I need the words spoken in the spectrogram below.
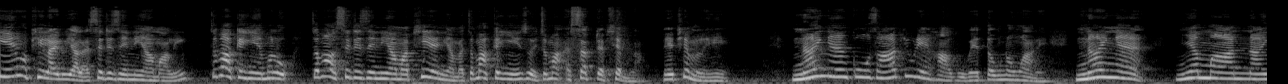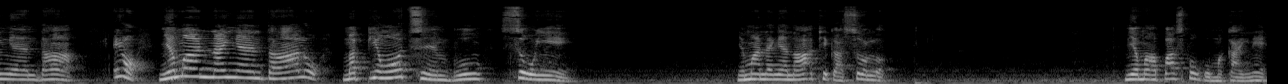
ရင်လို့ဖြည့်လိုက်လို့ရလား citizen နေရာမှာလေကျမကရင်မလို့ကျမ citizen နေရာမှာဖြည့်တဲ့နေရာမှာကျမကရင်ဆိုရင်ကျမ accepted ဖြစ်မလားဘယ်ဖြစ်မလဲနိုင်ငံကိုစားပြုတဲ့ဟာကိုပဲသုံးနှုံးရတယ်နိုင်ငံမြန်မာနိုင်ငံသားအဲ့တော့မြန်မာနိုင်ငံသားလို့မပြောချင်ဘူးဆိုရင်မြန်မာနိုင်ငံသားအဖြစ်ကစွန့်လို့မြန်မာ passport ကိုမကင်နဲ့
